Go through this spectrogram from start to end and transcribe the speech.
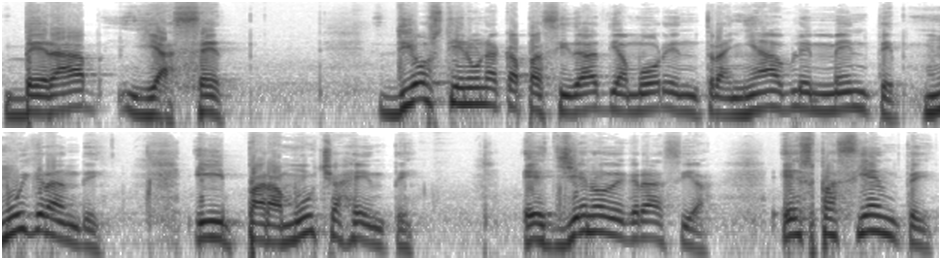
Berab Yaset. Dios tiene una capacidad de amor entrañablemente muy grande y para mucha gente. Es lleno de gracia, es paciente,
